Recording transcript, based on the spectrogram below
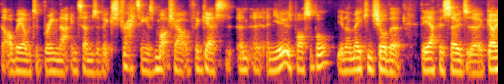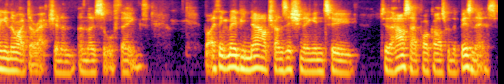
that I'll be able to bring that in terms of extracting as much out of the guests and, and you as possible. You know, making sure that the episodes are going in the right direction and, and those sort of things. But I think maybe now transitioning into to the House Hack podcast with the business,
